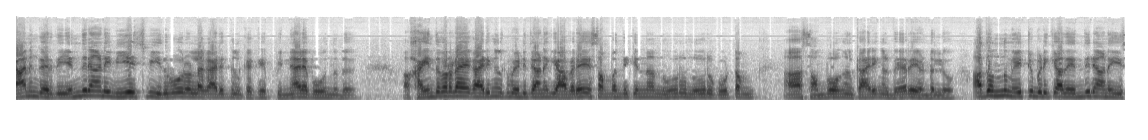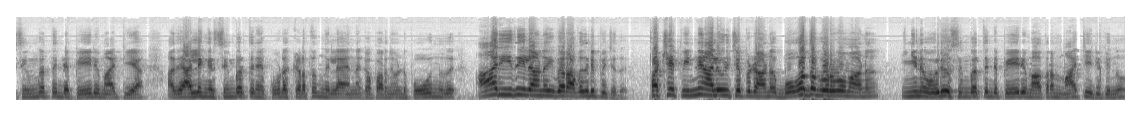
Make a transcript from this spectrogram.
ഞാനും കരുതി എന്തിനാണ് ഈ വി എച്ച് പി ഇതുപോലുള്ള കാര്യങ്ങൾക്കൊക്കെ പിന്നാലെ പോകുന്നത്? ഹൈന്ദവരുടെ കാര്യങ്ങൾക്ക് വേണ്ടിയിട്ടാണെങ്കിൽ അവരെ സംബന്ധിക്കുന്ന നൂറ് നൂറ് കൂട്ടം സംഭവങ്ങൾ കാര്യങ്ങൾ വേറെയുണ്ടല്ലോ. അതൊന്നും ഏറ്റുപിടിക്കാതെ എന്തിനാണ് ഈ സിംഹത്തിന്റെ പേര് മാറ്റിയ അത് അല്ലെങ്കിൽ സിംഹത്തിനെ കൂടെ കിടത്തുന്നില്ല എന്നൊക്കെ പറഞ്ഞുകൊണ്ട് പോകുന്നത്? ആ രീതിയിലാണ് ഇവർ അവതരിപ്പിച്ചത്. പക്ഷേ പിന്നെ ആലോചിച്ചപ്പോഴാണ് ബോധപൂർവമാണ് ഇങ്ങനെ ഒരു സിംഹത്തിന്റെ പേര് മാത്രം മാറ്റിയിരിക്കുന്നു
